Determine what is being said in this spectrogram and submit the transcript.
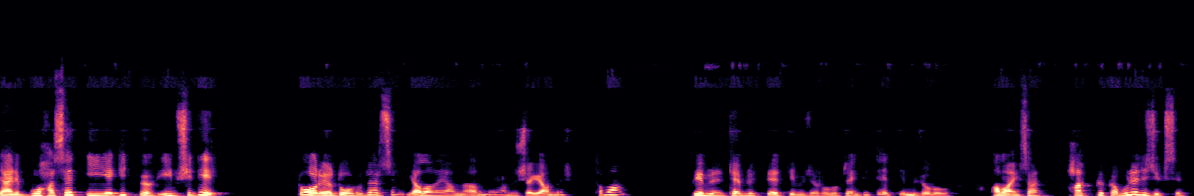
Yani bu haset iyiye gitmiyor. İyi bir şey değil. Doğruya doğru dersin. Yalana yanlış, yanlışa yanlış. Tamam. Birbirini tebrik de ettiğimiz yer olur. Tenkit de ettiğimiz yer olur. Ama insan hakkı kabul edeceksin.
